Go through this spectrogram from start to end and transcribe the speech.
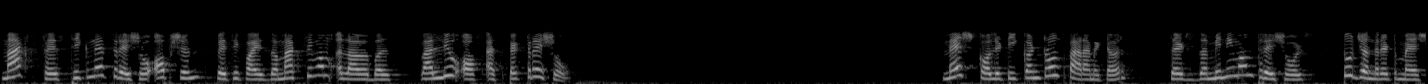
Max face thickness ratio option specifies the maximum allowable value of aspect ratio. Mesh quality controls parameter sets the minimum thresholds to generate mesh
